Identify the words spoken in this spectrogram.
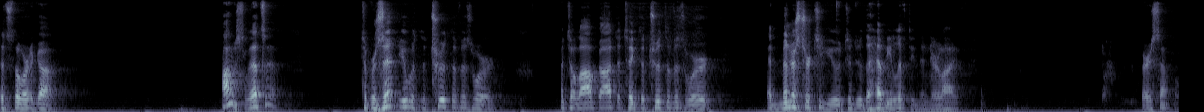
it's the Word of God. Honestly, that's it. To present you with the truth of His Word and to allow God to take the truth of His Word and minister to you to do the heavy lifting in your life. Very simple.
